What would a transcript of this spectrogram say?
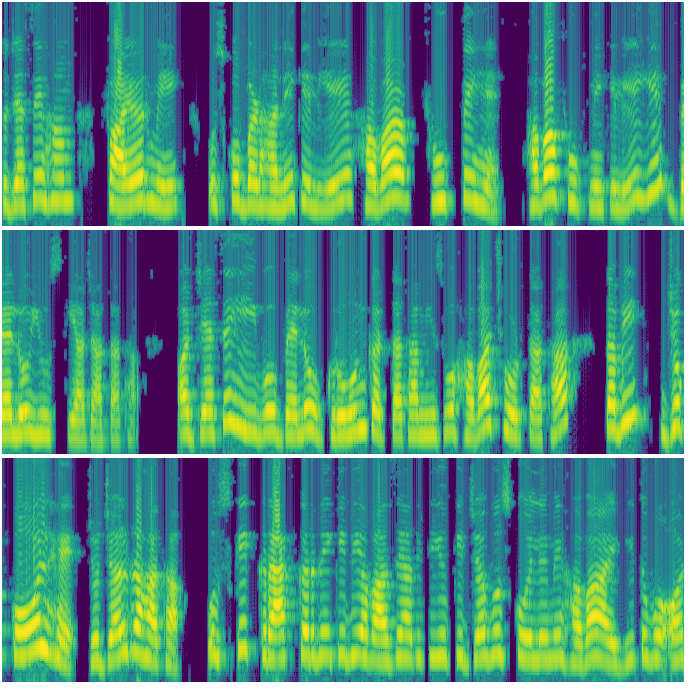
तो जैसे हम फायर में उसको बढ़ाने के लिए हवा फूकते हैं हवा फूकने के लिए ये बेलो यूज़ किया जाता था। और जैसे ही वो बेलो ग्रोन करता था मीन्स वो हवा छोड़ता था, तभी जो कोल है, जो जल रहा था, उसके क्रैक करने की भी आवाज़ें आती थी, क्योंकि जब उस कोयले में हवा आएगी तो वो और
